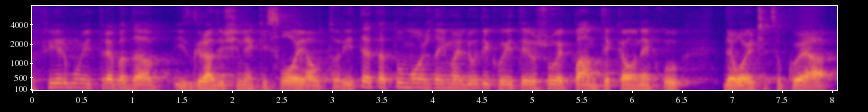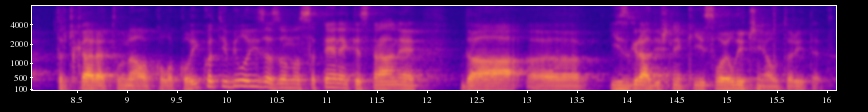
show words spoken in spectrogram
u firmu i treba da izgradiš i neki svoj autoritet, a tu možda ima ljudi koji te još uvek pamte kao neku devojčicu koja trčkara tu naokolo. Koliko ti je bilo izazovno sa te neke strane da e, izgradiš neki svoj lični autoritet?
